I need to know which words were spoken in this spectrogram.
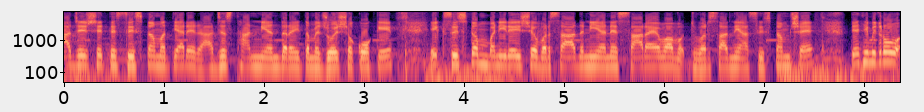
આ જે છે તે સિસ્ટમ અત્યારે રાજસ્થાનની અંદર અહીં તમે જોઈ શકો કે એક સિસ્ટમ બની રહી છે વરસાદની અને સારા એવા વરસાદની આ સિસ્ટમ છે. તેથી મિત્રો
